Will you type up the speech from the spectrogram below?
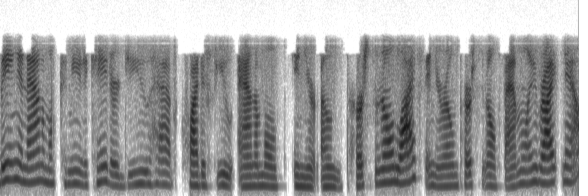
Being an animal communicator do you have quite a few animals in your own personal life in your own personal family right now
